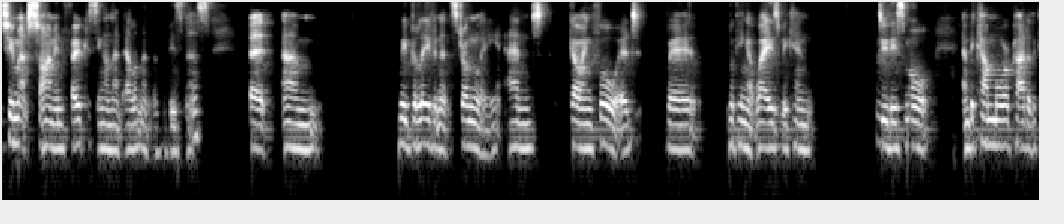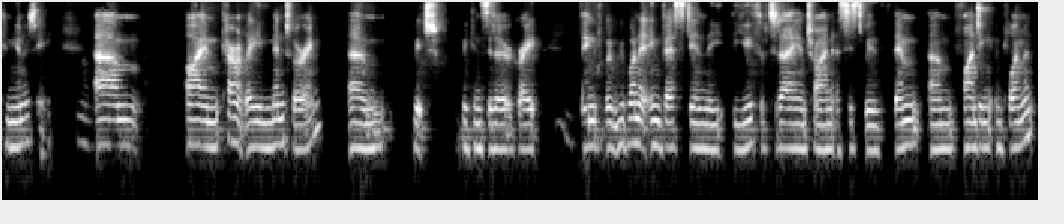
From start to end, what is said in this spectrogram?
too much time in focusing on that element of the business. But um, we believe in it strongly, and going forward, we're looking at ways we can do hmm. this more and become more a part of the community. Mm. Um, I'm currently mentoring, um, which we consider a great thing. We want to invest in the, the youth of today and try and assist with them um, finding employment.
